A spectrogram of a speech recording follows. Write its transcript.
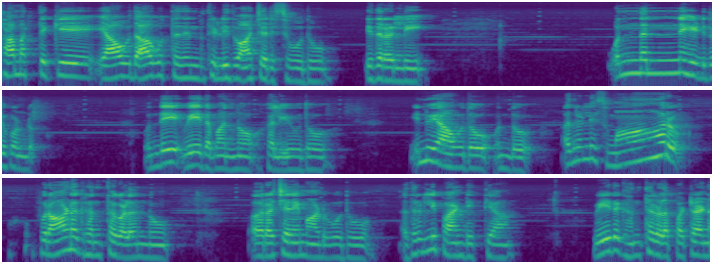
ಸಾಮರ್ಥ್ಯಕ್ಕೆ ಯಾವುದಾಗುತ್ತದೆಂದು ತಿಳಿದು ಆಚರಿಸುವುದು ಇದರಲ್ಲಿ. ಒಂದನ್ನೇ ಹಿಡಿದುಕೊಂಡು, ಒಂದೇ ವೇದವನ್ನು ಕಲಿಯುವುದು. ಇನ್ನು ಯಾವುದೋ ಒಂದು ಅದರಲ್ಲಿ ಸುಮಾರು ಪುರಾಣ ಗ್ರಂಥಗಳನ್ನು ರಚನೆ ಮಾಡುವುದು, ಅದರಲ್ಲಿ ಪಾಂಡಿತ್ಯ, ವೇದ ಗ್ರಂಥಗಳ ಪಠಣ,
